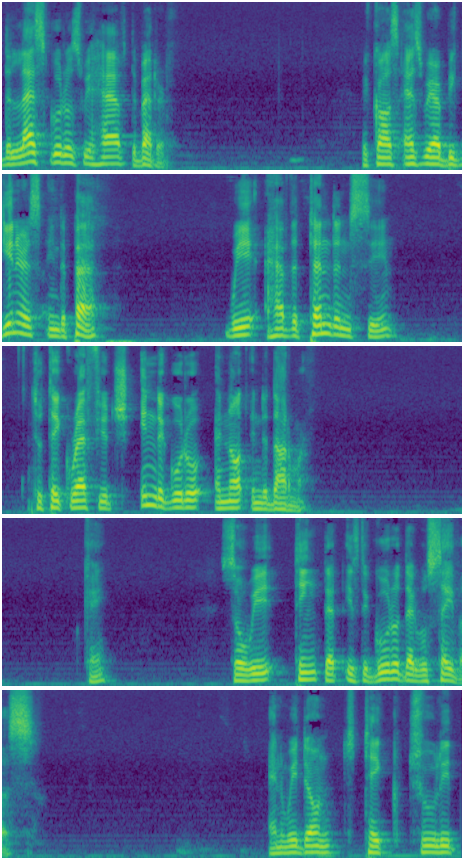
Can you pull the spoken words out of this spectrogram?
the less gurus we have, the better. Because as we are beginners in the path, we have the tendency to take refuge in the guru and not in the dharma. Okay? So we think that it's the guru that will save us. And we don't take truly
